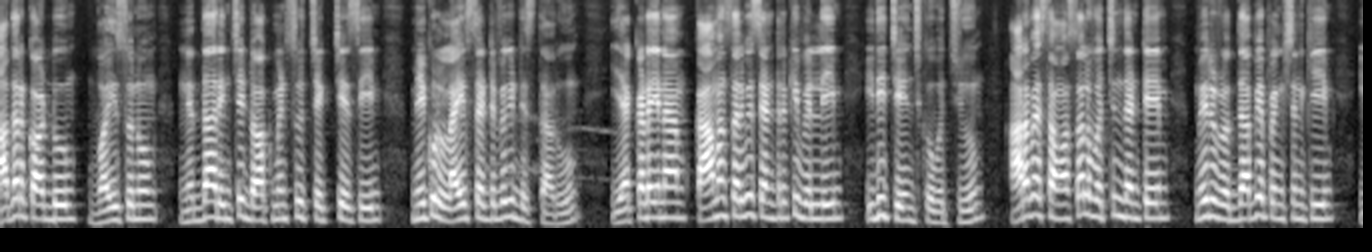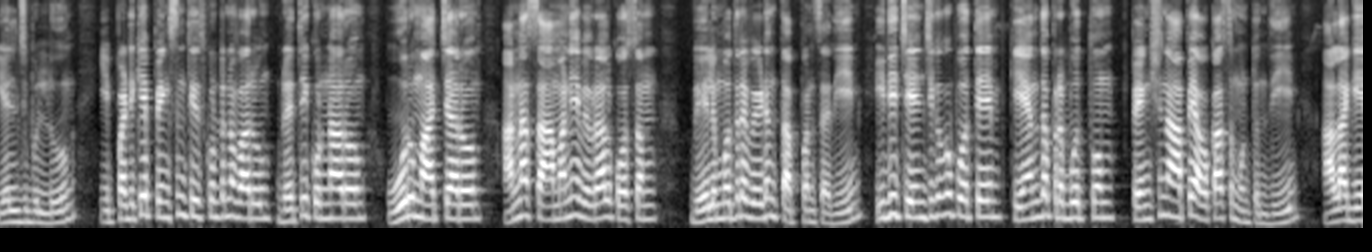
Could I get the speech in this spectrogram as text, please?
ఆధార్ కార్డు వయసును నిర్ధారించి డాక్యుమెంట్స్ చెక్ చేసి మీకు లైఫ్ సర్టిఫికెట్ ఇస్తారు. ఎక్కడైనా కామన్ సర్వీస్ సెంటర్కి వెళ్ళి ఇది చేయించుకోవచ్చు. అరవై సంవత్సరాలు వచ్చిందంటే మీరు వృద్ధాప్య పెన్షన్కి ఎలిజిబుల్ ఇప్పటికే పెన్షన్ తీసుకుంటున్న వారు బ్రతికున్నారో ఊరు మార్చారో అన్న సామాన్య వివరాల కోసం వేలిముద్ర వేయడం తప్పనిసరి. ఇది చేయించుకోకపోతే కేంద్ర ప్రభుత్వం పెన్షన్ ఆపే అవకాశం ఉంటుంది. అలాగే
